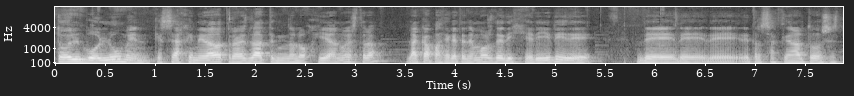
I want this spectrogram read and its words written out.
todo el volumen que se ha generado a través de la tecnología nuestra, la capacidad que tenemos de digerir y de, de- de- de- de transaccionar todo, es-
